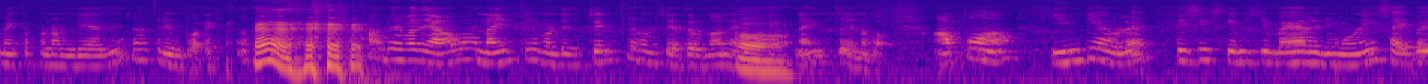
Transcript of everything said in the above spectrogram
மேக்கப் பண்ண முடியாது நான் திரும்பி போறேன். ஆ. அதே மாதிரி அவன் நைன்த்தில் கொண்டு டென்த்தில் கொண்டு சேர்த்துருந்தோம். நைன்த்து என்னமோ அப்போ இந்தியாவில் ஃபிசிக்ஸ் கெமிஸ்ட்ரி பயாலஜி மூணையும் சைட் பை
